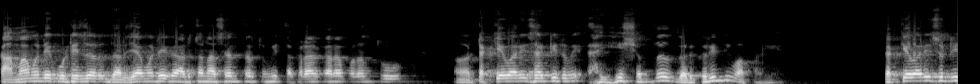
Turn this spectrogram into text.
कामामध्ये कुठे जर दर्जामध्ये अडचण असेल तर तुम्ही तक्रार करा परंतु टक्केवारीसाठी तुम्ही हे शब्द गडकरींनी वापरले टक्केवारीसाठी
